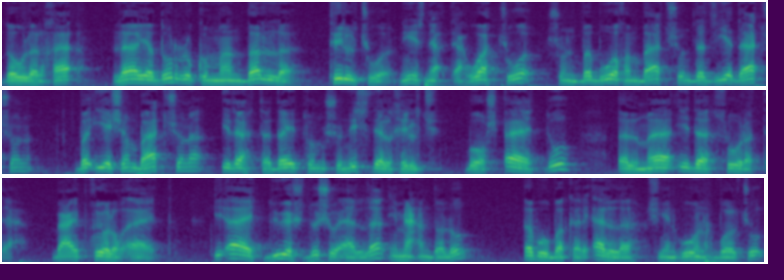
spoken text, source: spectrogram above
دولر خاء لا يضركم من ضل تلچو نيس نعت أهوات شو شون ببوخم بات شون دزيدات شون بإيشم بات شون إذا اهتديتم شو نسدل خلج بوش آيت دو المائدة سورة تح بعد قيولغ آيت إي آيت دوش دوشو ألا إما عندلو أبو بكر ألا شين قون بولشو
